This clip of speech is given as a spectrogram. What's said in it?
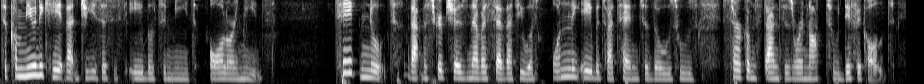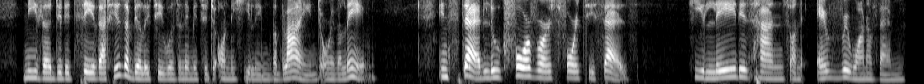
To communicate that Jesus is able to meet all our needs. Take note that the scriptures never said that he was only able to attend to those whose circumstances were not too difficult. Neither did it say that his ability was limited to only healing the blind or the lame. Instead, Luke 4, verse 40 says, He laid his hands on every one of them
